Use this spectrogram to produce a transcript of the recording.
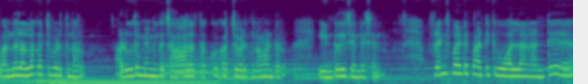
వందలల్లో ఖర్చు పెడుతున్నారు. అడిగితే మేము ఇంకా చాలా తక్కువ ఖర్చు పెడుతున్నాం అంటారు. ఏంటో ఈ జనరేషన్. ఫ్రెండ్స్ బర్త్డే పార్టీకి పోవాలంటే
